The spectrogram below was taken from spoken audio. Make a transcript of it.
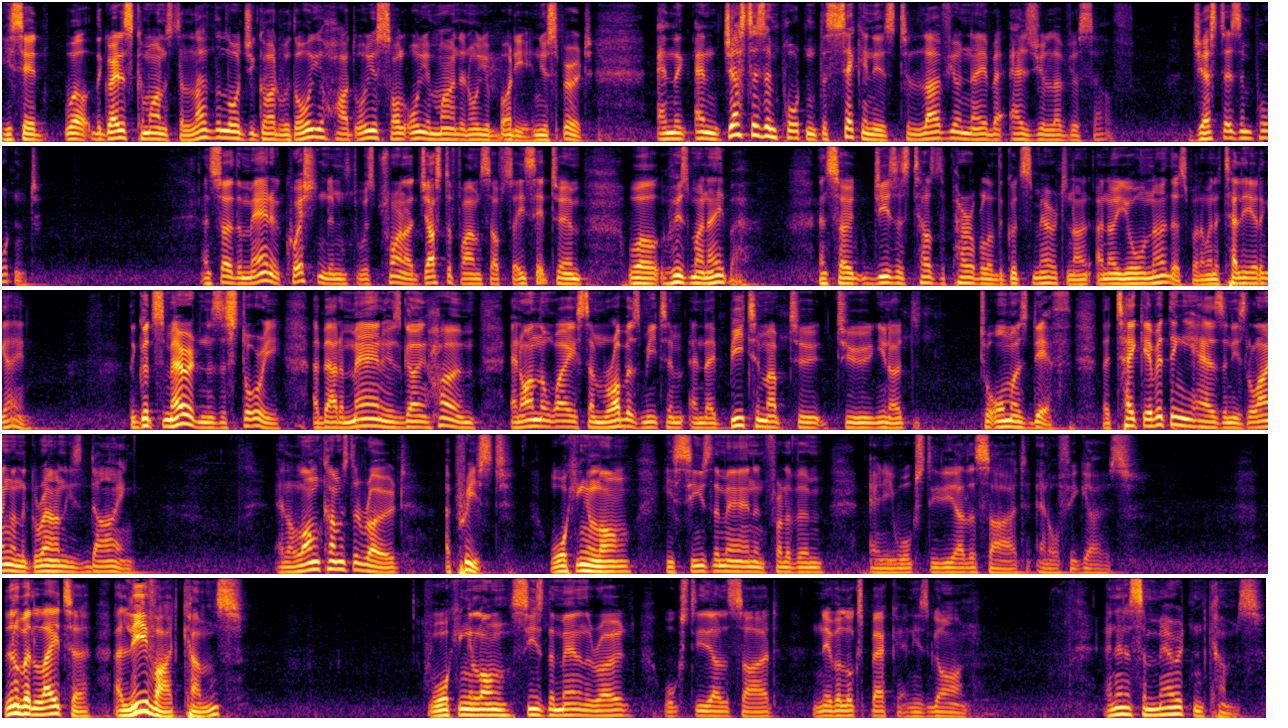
he said, Well, the greatest command is to love the Lord your God with all your heart, all your soul, all your mind, and all your body and your spirit. And, the, and just as important, the second is to love your neighbor as you love yourself. Just as important. And so the man who questioned him was trying to justify himself. So he said to him, Well, who's my neighbor? And so Jesus tells the parable of the Good Samaritan. I, I know you all know this, but I'm going to tell you it again. The Good Samaritan is a story about a man who's going home, and on the way, some robbers meet him and they beat him up to, to you know, to, to almost death. They take everything he has, and he's lying on the ground, he's dying. And along comes the road, a priest walking along. He sees the man in front of him, and he walks to the other side, and off he goes. A little bit later, a Levite comes walking along, sees the man in the road, walks to the other side, never looks back, and he's gone. And then a Samaritan comes.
